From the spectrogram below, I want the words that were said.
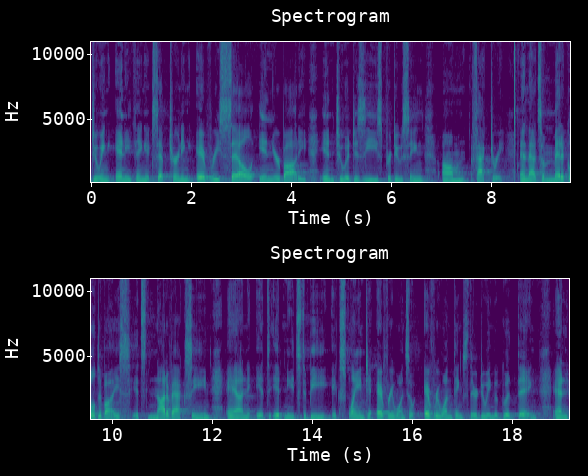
doing anything except turning every cell in your body into a disease producing um, factory. And that's a medical device, it's not a vaccine, and it, it needs to be explained to everyone. So everyone thinks they're doing a good thing. And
